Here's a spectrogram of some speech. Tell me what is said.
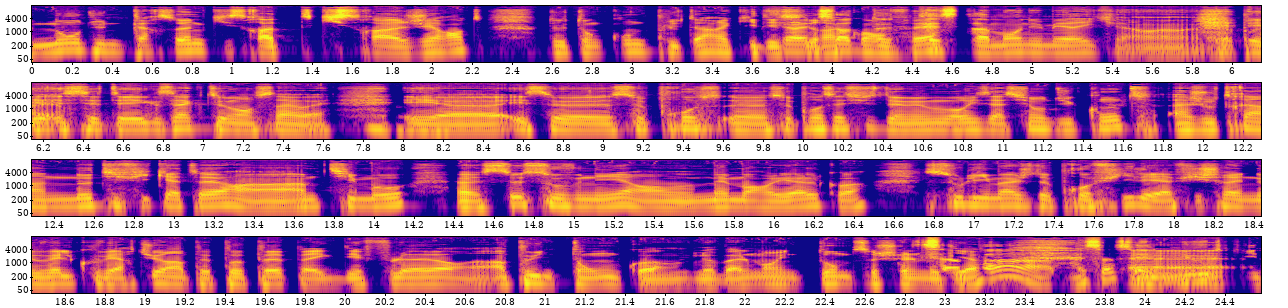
nom d'une personne qui sera, qui sera gérante de ton compte plus tard et qui décidera une sorte quoi de en faire. testament numérique. Hein, et c'était exactement ça, ouais. Et, euh, et ce, ce, ce, processus de mémorisation du compte ajouterait un notificateur, un, petit mot, se souvenir en mémorial, quoi, sous l'image de profil et afficherait une nouvelle couverture un peu pop-up avec des fleurs, un peu une tombe, quoi, globalement une tombe social media. Sympa. Ça, c'est une news qui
